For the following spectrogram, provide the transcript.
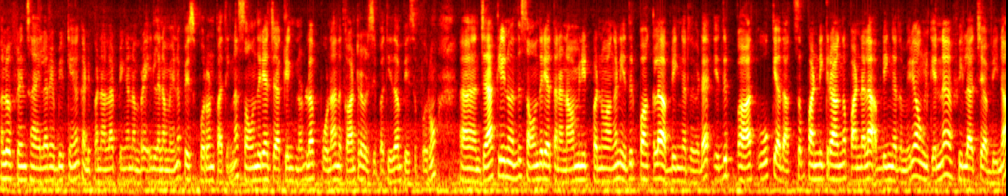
ஹலோ ஃப்ரெண்ட்ஸ் எல்லோரும் எப்படி இருக்கீங்க? கண்டிப்பாக நல்லா இருப்பீங்க நம்புறேன். இதில் நம்ம என்ன பேச போகிறோம்னு பார்த்தீங்கன்னா சௌந்தர்யா ஜாக்லின் நல்லா போனால் அந்த கான்ட்ரவர்சி பற்றி தான் பேச போகிறோம் ஜாக்லின் வந்து சௌந்தர்யா தன்னை நாமினேட் பண்ணுவாங்கன்னு எதிர்பார்க்கல அப்படிங்கிறத விட எதிர்பார்த்து ஓகே அதை அக்செப்ட் பண்ணிக்கிறாங்க பண்ணலை அப்படிங்கிறத மாரி அவங்களுக்கு என்ன ஃபீல் ஆச்சு அப்படின்னா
